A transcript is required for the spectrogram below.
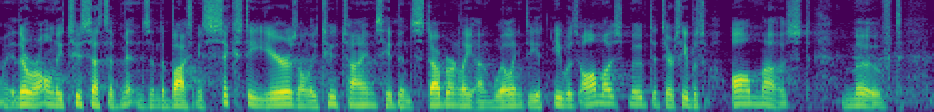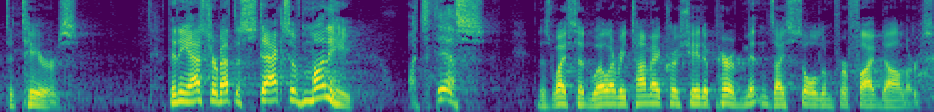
I mean, there were only two sets of mittens in the box. I mean, 60 years, only two times he'd been stubbornly unwilling to. He was almost moved to tears. He was almost moved to tears. Then he asked her about the stacks of money. What's this? And his wife said, Well, every time I crocheted a pair of mittens, I sold them for $5.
